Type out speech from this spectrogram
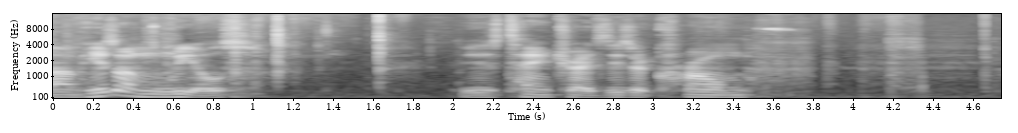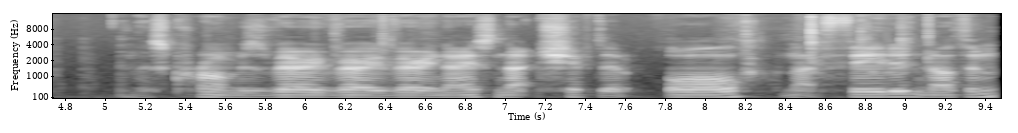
Um, he is on wheels. These tank treads, these are chrome. And this chrome is very, very, very nice. Not chipped at all. Not faded, nothing.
